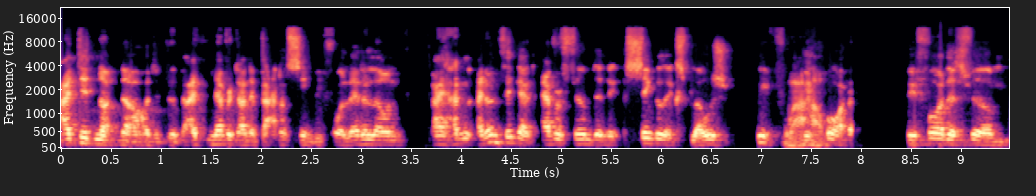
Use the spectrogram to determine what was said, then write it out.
I did not know how to do that. I'd never done a battle scene before, let alone I hadn't. I don't think I'd ever filmed a single explosion before, wow. before before this film.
